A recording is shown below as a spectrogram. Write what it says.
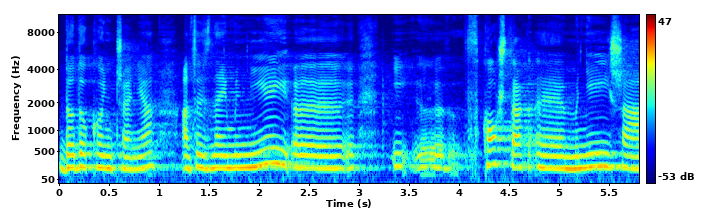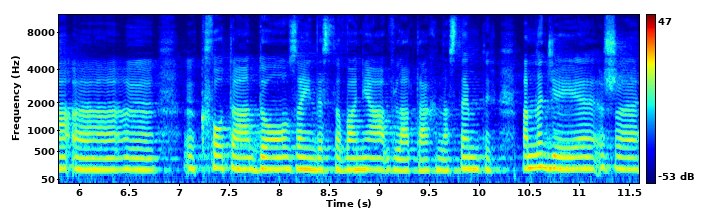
do dokończenia, a to jest najmniej e, e, w kosztach mniejsza kwota do zainwestowania w latach następnych. Mam nadzieję, że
